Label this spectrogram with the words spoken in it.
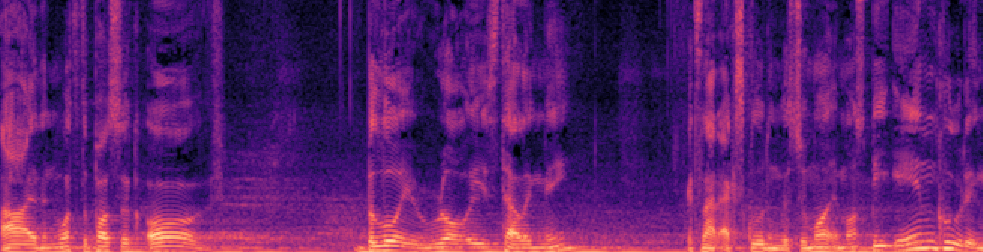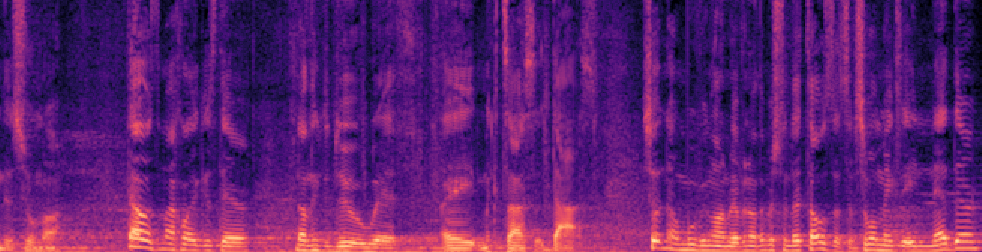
Ah, then what's the pasuk of beloy ro is telling me? It's not excluding the summa. It must be including the summa. That was is there. Nothing to do with a miktas das. So now moving on, we have another Mishnah that tells us if someone makes a neder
